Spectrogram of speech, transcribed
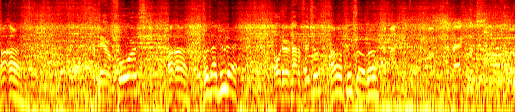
Uh-uh. a pair of fours. Uh-uh. Where's that do that? Oh, they're not official? I don't think so, bro. The back looks a little bit.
